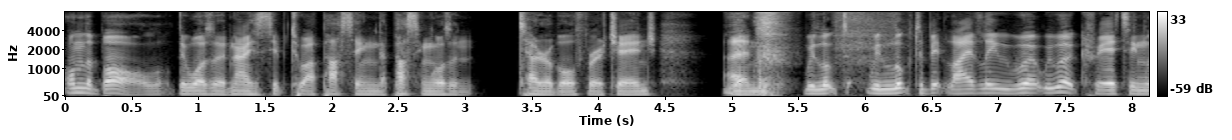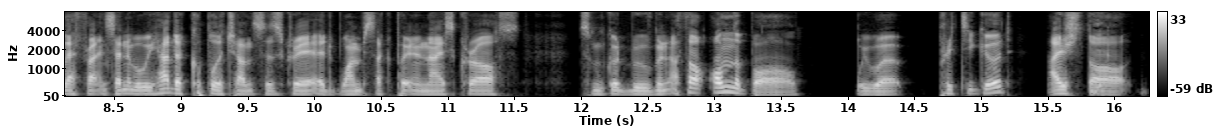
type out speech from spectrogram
on the ball there was a nice zip to our passing. The passing wasn't terrible for a change, Yeah. and we looked we looked a bit lively. We weren't we weren't creating left, right, and centre, but we had a couple of chances created. Wan-Bissaka put in a nice cross, some good movement. I thought on the ball we were pretty good. I just thought to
